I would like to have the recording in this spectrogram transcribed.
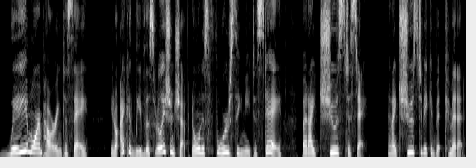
way more empowering to say, you know, I could leave this relationship. No one is forcing me to stay, but I choose to stay and I choose to be com- committed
